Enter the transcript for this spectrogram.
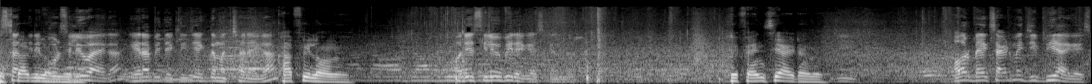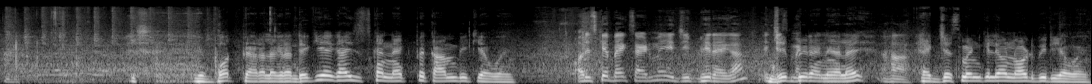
इसका भी लॉन्ग है। स्लीव आएगा। घेरा भी देख लीजिए एकदम अच्छा रहेगा। काफ़ी लॉन्ग है। और ये स्लीव भी रहेगा इसके अंदर। ये फैंसी आइटम है। जी। और बैक साइड में जिप भी आएगा इसमें। ये बहुत प्यारा लग रहा है। देखिए गाइस इसका नेक पे काम भी किया हुआ है। और इसके बैक साइड में ये जिप भी रहेगा। जिप भी रहने वाला है। हाँ। एडजस्टमेंट के लिए और नॉट भी दिया हुआ है।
